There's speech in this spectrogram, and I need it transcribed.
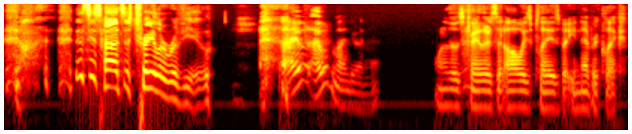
this is Hans's trailer review. I, I wouldn't mind doing that. One of those trailers that always plays, but you never click.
